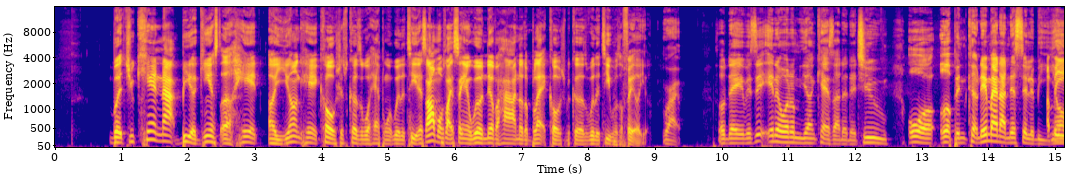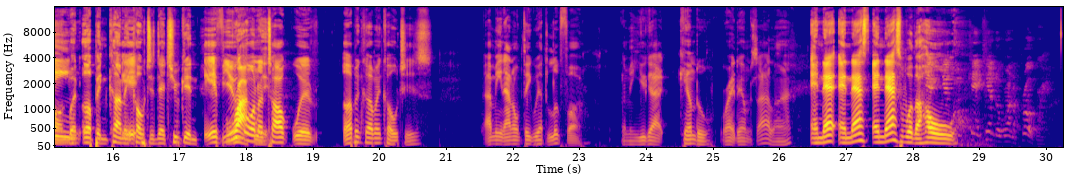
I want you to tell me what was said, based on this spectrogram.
but you cannot be against a head a young head coach just because of what happened with Willie T. That's almost like saying we'll never hire another black coach because Willie T was a failure. Right. So, Dave, is it any one of them young cats out there that you or up and come? They might not necessarily be young, mean, but up and coming it- coaches that you can. if you want to talk with up and coming coaches, I mean, I don't think we have to look far. I mean, you got Kendal right there on the sideline. and that and that's and that's where the whole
